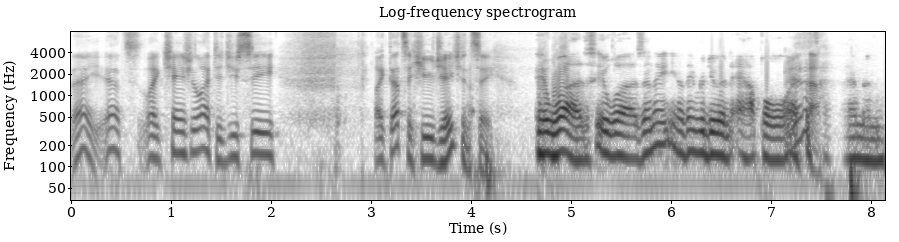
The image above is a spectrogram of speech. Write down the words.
hey, yeah, it's like changed your life. Did you see? Like that's a huge agency. It was. It was, and they, you know, they were doing Apple yeah. at the time, and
